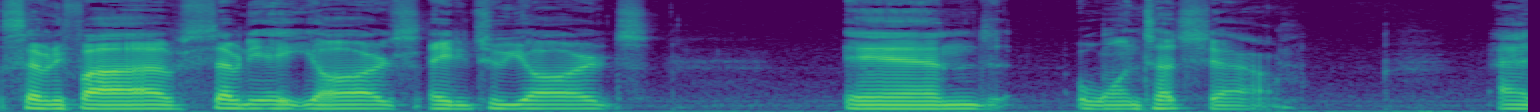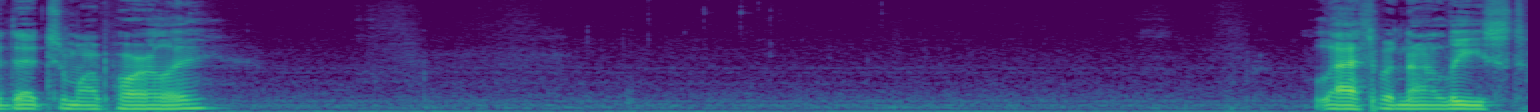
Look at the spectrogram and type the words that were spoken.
75, 78 yards, 82 yards, and one touchdown. Add that to my parlay. Last but not least,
